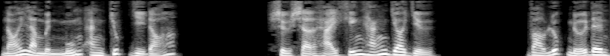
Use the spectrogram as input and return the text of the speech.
nói là mình muốn ăn chút gì đó. Sự sợ hãi khiến hắn do dự. Vào lúc nửa đêm,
